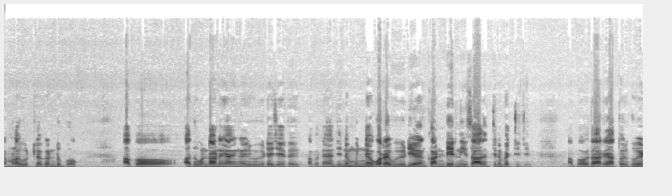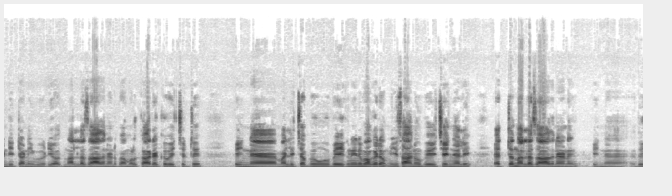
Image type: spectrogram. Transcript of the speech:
നമ്മളെ വീട്ടിലൊക്കെ ഉണ്ട് ഇപ്പോൾ അപ്പോൾ അതുകൊണ്ടാണ് ഞാൻ ഇങ്ങനെ ഒരു വീഡിയോ ചെയ്തത്. അപ്പോൾ ഞാൻ ഇതിന് മുന്നേ കുറേ വീഡിയോ ഞാൻ കണ്ടിരുന്നു ഈ സാധനത്തിനെ പറ്റിയിട്ട്. അപ്പോൾ ഇത് അറിയാത്തവർക്ക് വേണ്ടിയിട്ടാണ് ഈ വീഡിയോ നല്ല സാധനമാണ്. ഇപ്പോൾ നമ്മൾ കറിയൊക്കെ വെച്ചിട്ട് പിന്നെ മല്ലിച്ചപ്പ് ഉപയോഗിക്കുന്നതിന് പകരം ഈ സാധനം ഉപയോഗിച്ച് കഴിഞ്ഞാൽ ഏറ്റവും നല്ല സാധനമാണ്. പിന്നെ ഇത്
